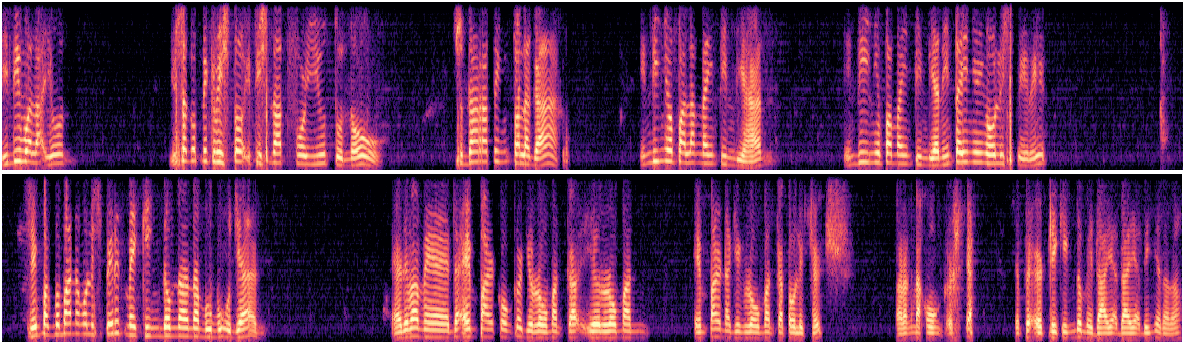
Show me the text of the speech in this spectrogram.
Hindi wala yun. Yung sagot ni Kristo, it is not for you to know. So darating talaga. Hindi nyo palang naintindihan. Hindi nyo pa maintindihan. Hintayin nyo yung Holy Spirit. So yung pagbaba ng Holy Spirit, may kingdom na nabubuo dyan. Eh, di ba, may the empire conquered, yung Roman, yung Roman Empire naging Roman Catholic Church. Parang na-conquer siya. Siyempre, earthly kingdom, may daya-daya din yan, ano?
